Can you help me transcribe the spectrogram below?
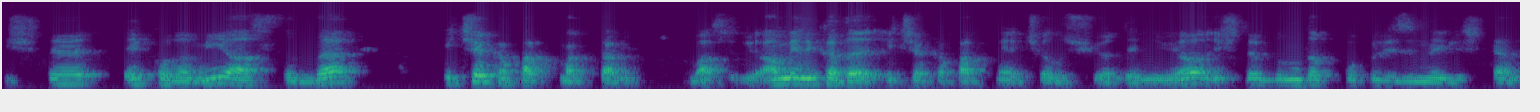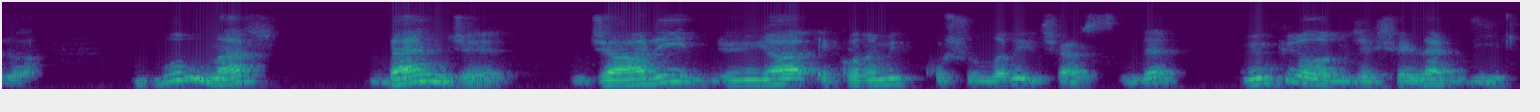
işte ekonomiyi aslında içe kapatmaktan bahsediyor. Amerika'da içe kapatmaya çalışıyor deniyor. İşte bunu da popülizmle ilişkilendiriyorlar. Bunlar bence cari dünya ekonomik koşulları içerisinde mümkün olabilecek şeyler değil.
